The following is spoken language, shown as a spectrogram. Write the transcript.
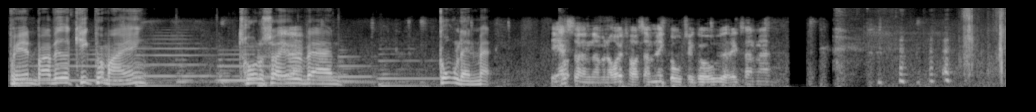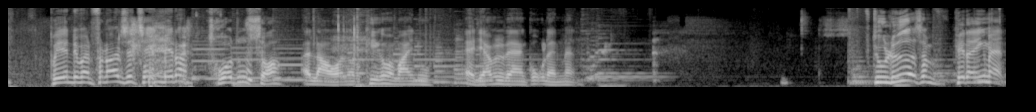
Brian, bare ved at kigge på mig, ikke? Tror du så, jeg vil være en god landmand? Det er sådan, når man er rødt så er man ikke god til at gå ud, er det ikke sådan her? Brian, det var en fornøjelse at tale med dig. Tror du så, at Laura, når du kigger på mig nu, at jeg vil være en god landmand? Du lyder som Peter Ingemann.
